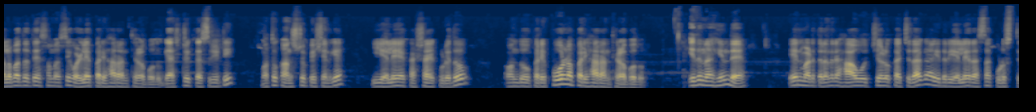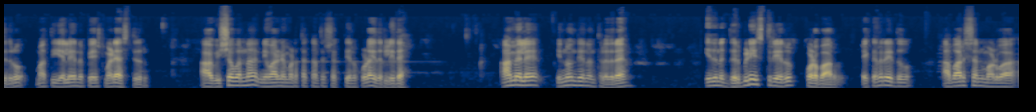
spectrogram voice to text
ಮಲಬದ್ಧತೆ ಸಮಸ್ಯೆಗೆ ಒಳ್ಳೆಯ ಪರಿಹಾರ ಅಂತ ಹೇಳ್ಬೋದು. ಗ್ಯಾಸ್ಟ್ರಿಕ್ ಅಸಿಡಿಟಿ ಮತ್ತು ಕಾನ್ಸ್ಟಿಪೇಷನ್ಗೆ ಈ ಎಲೆಯ ಕಷಾಯ ಕುಡಿದು ಒಂದು ಪರಿಪೂರ್ಣ ಪರಿಹಾರ ಅಂತ ಹೇಳ್ಬೋದು. ಇದನ್ನ ಹಿಂದೆ ಏನ್ ಮಾಡ್ತಾರೆ ಅಂದ್ರೆ ಹಾವು ಚೇಳು ಕಚ್ಚಿದಾಗ ಇದ್ರ ಎಲೆ ರಸ ಕುಡಿಸ್ತಿದ್ರು, ಮತ್ತೆ ಎಲೆಯನ್ನು ಪೇಸ್ಟ್ ಮಾಡಿ ಹಚ್ತಿದ್ರು. ಆ ವಿಷವನ್ನ ನಿವಾರಣೆ ಮಾಡ್ತಕ್ಕಂಥ ಶಕ್ತಿಯನ್ನು ಕೂಡ ಇದರಲ್ಲಿದೆ ಆಮೇಲೆ ಇನ್ನೊಂದೇನಂತ ಹೇಳಿದ್ರೆ, ಇದನ್ನ ಗರ್ಭಿಣಿ ಸ್ತ್ರೀಯರು ಕೊಡಬಾರದು. ಯಾಕಂದ್ರೆ ಇದು ಅಬಾರ್ಷನ್ ಮಾಡುವ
